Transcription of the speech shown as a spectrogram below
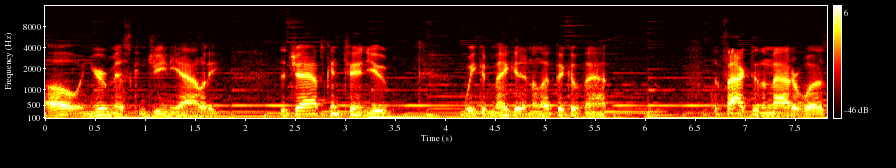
Oh, and your Miss Congeniality. The jabs continued. We could make it an Olympic event. The fact of the matter was,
